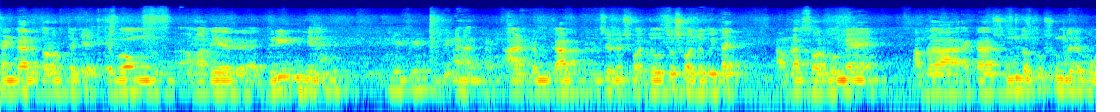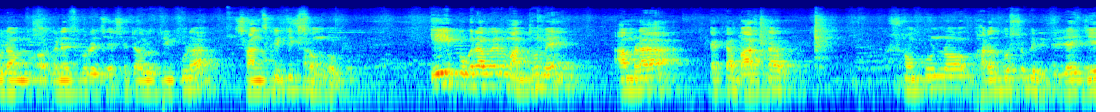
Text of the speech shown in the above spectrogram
centre তরফ থেকে এবং আমাদের green hill art and craft যৌথ সহযোগিতায় আমরা সর্বমে আমরা একটা সুন্দর, খুব সুন্দর প্রোগ্রাম অর্গানাইজ করেছে, সেটা হলো ত্রিপুরা সাংস্কৃতিক সঙ্গম। এই প্রোগ্রামের মাধ্যমে আমরা একটা বার্তা সম্পূর্ণ ভারতবর্ষকে দিতে যাই যে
